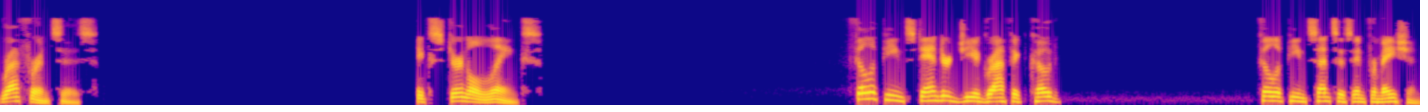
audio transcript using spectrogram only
References. External links. Philippine Standard Geographic Code. Philippine Census Information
